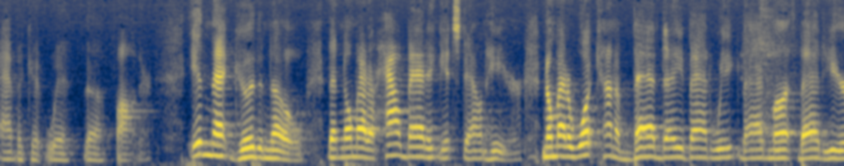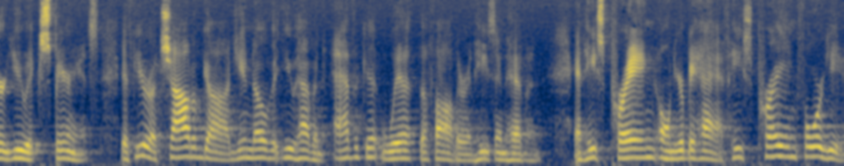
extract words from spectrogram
advocate with the Father. Isn't that good to know that no matter how bad it gets down here, no matter what kind of bad day, bad week, bad month, bad year you experience, if you're a child of God, you know that you have an advocate with the Father and He's in heaven. And He's praying on your behalf. He's praying for you.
